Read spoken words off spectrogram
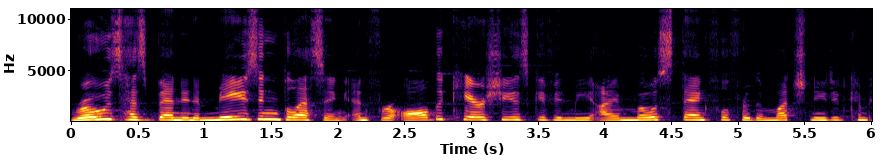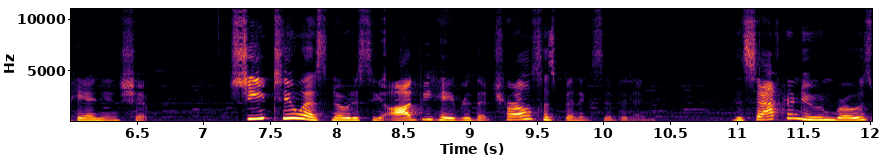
Rose has been an amazing blessing, and for all the care she has given me, I am most thankful for the much needed companionship. She too has noticed the odd behavior that Charles has been exhibiting. This afternoon, Rose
